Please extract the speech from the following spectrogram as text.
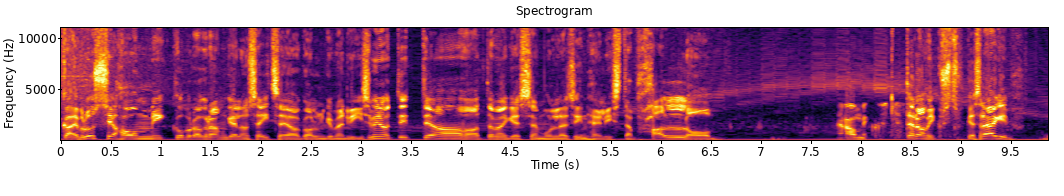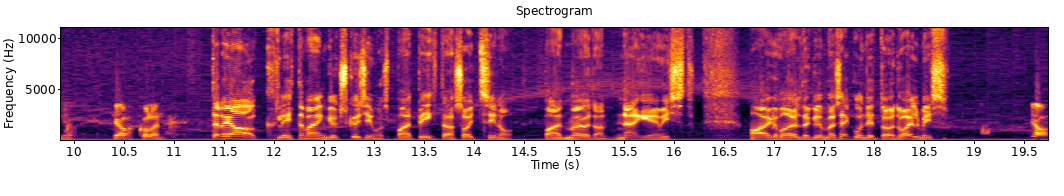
Sky pluss ja hommikuprogramm, kell on seitse ja kolmkümmend viis minutit ja vaatame, kes see mulle siin helistab. halloo. tere hommikust. tere hommikust, kes räägib? Jaak olen. tere Jaak, lihtne mäng, üks küsimus, paned pihta, sott sinu, paned mööda, nägemist. aega mõelda kümme sekundit, oled valmis? jaa.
